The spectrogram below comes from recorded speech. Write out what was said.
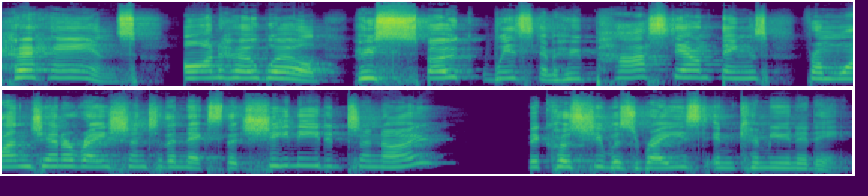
her hands on her world, who spoke wisdom, who passed down things from one generation to the next that she needed to know because she was raised in community.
